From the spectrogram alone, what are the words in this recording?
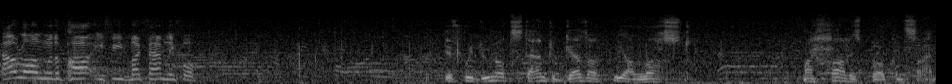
How long will the party feed my family for? If we do not stand together, we are lost. My heart is broken, Simon.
